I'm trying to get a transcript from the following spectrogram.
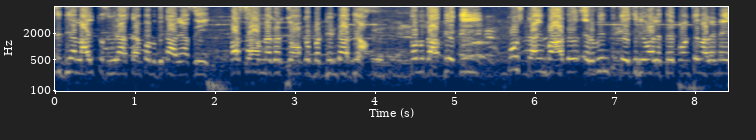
ਸਿੱਧੀਆਂ ਲਾਈਵ ਤਸਵੀਰਾਂ ਇਸ ਟਾਈਮ ਤੁਹਾਨੂੰ ਦਿਖਾ ਰਿਹਾ ਸੀ। ਪਰਸਰਾਮ ਨਗਰ ਚੌਂਕ, ਬਠਿੰਡਾ ਦੀਆਂ। ਤੁਹਾਨੂੰ ਦੱਸ ਦਈਏ ਕਿ ਕੁਝ ਟਾਈਮ ਬਾਅਦ ਅਰਵਿੰਦ ਕੇਜਰੀਵਾਲ ਇੱਥੇ ਪਹੁੰਚਣ ਵਾਲੇ ਨੇ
